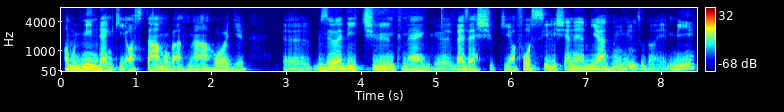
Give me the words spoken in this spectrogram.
amúgy mindenki azt támogatná, hogy zöldítsünk, meg vezessük ki a fosszilis energiát, meg mm-hmm. mit tudom én mi,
